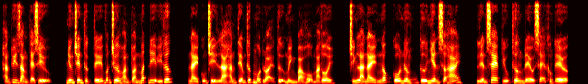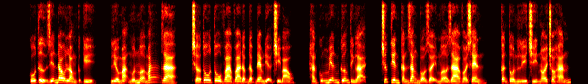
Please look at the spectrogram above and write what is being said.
hắn tuy rằng té xỉu, nhưng trên thực tế vẫn chưa hoàn toàn mất đi ý thức, này cũng chỉ là hắn tiềm thức một loại tự mình bảo hộ mà thôi, chính là này ngốc cô nương cư nhiên sợ hãi, liền xe cứu thương đều sẽ không tê Cố tử diễn đau lòng cực kỳ, liều mạng muốn mở mắt ra, chờ tô tô va va đập đập đem địa chỉ báo, hắn cũng miễn cưỡng tỉnh lại, trước tiên cắn răng bỏ dậy mở ra vòi sen, cận tồn lý trí nói cho hắn,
